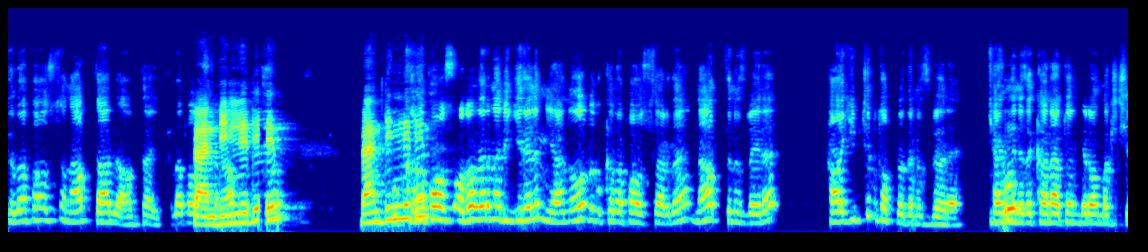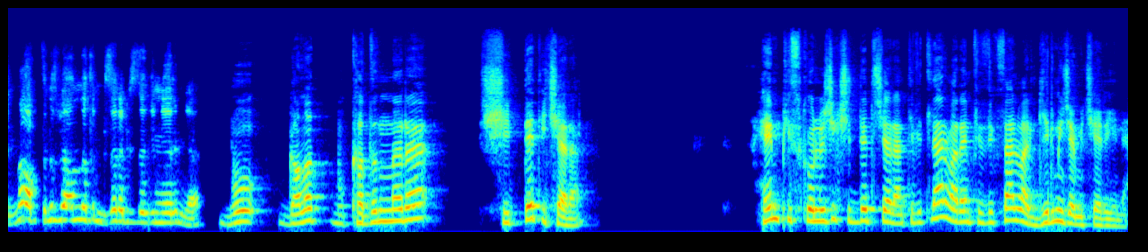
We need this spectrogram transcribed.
Clubhouse'da ne yaptı abi Altay? Clubhouse'da Ben dinledim. Ben Bu dinledim. Clubhouse odalarına bir girelim ya. Ne oldu bu Clubhouse'larda? Ne yaptınız beyler? Takipçi mi topladınız böyle? Kendinize kanaat önderi olmak için. Ne yaptınız? Bir anlatın bize de biz de dinleyelim ya. Bu Galat bu kadınlara şiddet içeren hem psikolojik şiddet içeren tweetler var hem fiziksel var. Girmeyeceğim içeriğine.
